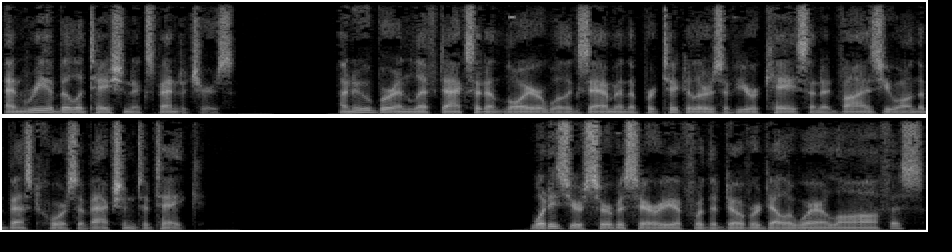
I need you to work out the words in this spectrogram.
and rehabilitation expenditures. An Uber and Lyft accident lawyer will examine the particulars of your case and advise you on the best course of action to take. What is your service area for the Dover, Delaware Law Office?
